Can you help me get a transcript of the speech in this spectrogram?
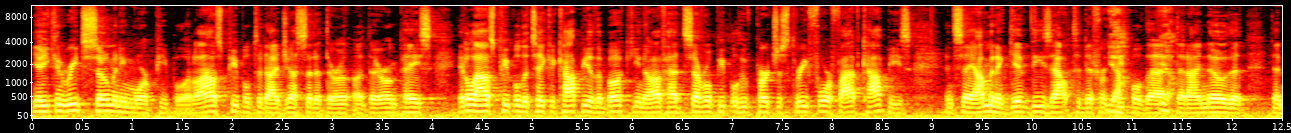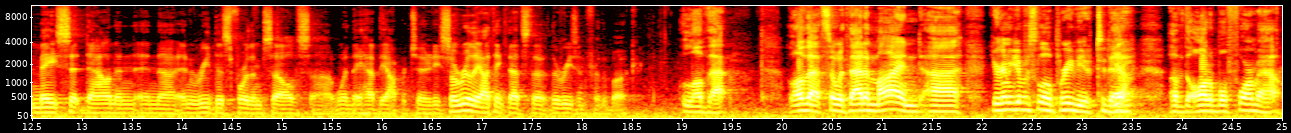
you know, you can reach so many more people. It allows people to digest it at their own, at their own pace. It allows people to take a copy of the book. You know, I've had several people who've purchased three, four, five copies and say, I'm going to give these out to different Yeah, people that, yeah. that I know that, that may sit down and, and, uh, and read this for themselves uh, when they have the opportunity. So really, I think that's the, the reason for the book. Love that. Love that. So with that in mind, uh, you're going to give us a little preview today Yeah. of the Audible format.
